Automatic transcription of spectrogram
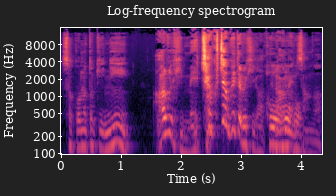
そこの時に、ある日めちゃくちゃ受けてる日があって、ラーメンさんが。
